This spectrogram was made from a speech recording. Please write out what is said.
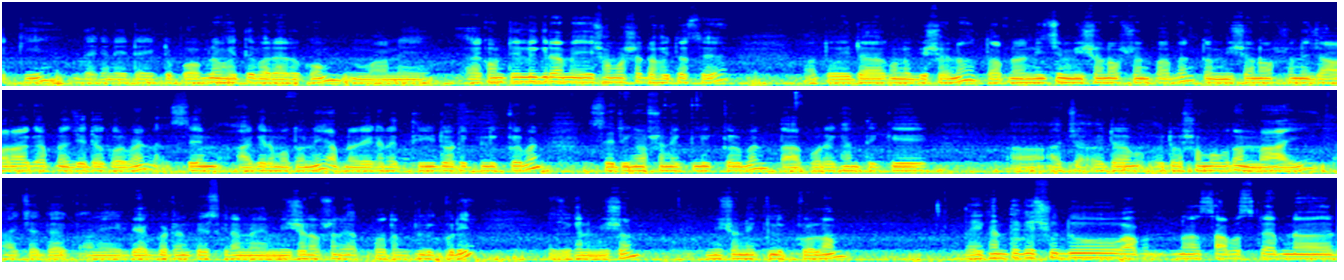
একই। দেখেন এটা একটু প্রবলেম হতে পারে এরকম। মানে এখন টেলিগ্রামে এই সমস্যাটা হইতেছে। তো এটা কোনো বিষয় না। তো আপনার নিচে মিশন অপশন পাবেন। তো মিশন অপশনে যাওয়ার আগে আপনার যেটা করবেন সেম আগের মতনই আপনার এখানে থ্রি ডটে ক্লিক করবেন। সেটিং অপশনে ক্লিক করবেন। তারপর এখান থেকে আচ্ছা এটা এটা সম্ভবত নাই। আচ্ছা দেখ, আমি ব্যাক বাটন প্রেস করে আমি মিশন অপশনে প্রথম ক্লিক করি। এই যেখানে মিশন মিশনে ক্লিক করলাম। এখান থেকে শুধু আপনার সাবস্ক্রাইব নেওয়ার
